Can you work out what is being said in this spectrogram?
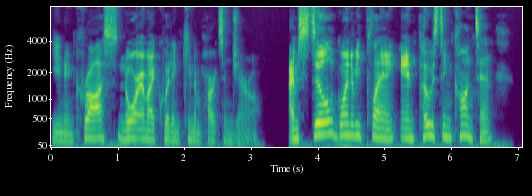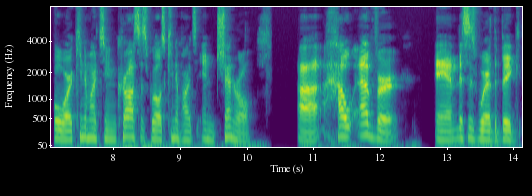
Union Cross, nor am I quitting Kingdom Hearts in general. I'm still going to be playing and posting content for Kingdom Hearts Union Cross as well as Kingdom Hearts in general. Uh, however, and this is where the big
